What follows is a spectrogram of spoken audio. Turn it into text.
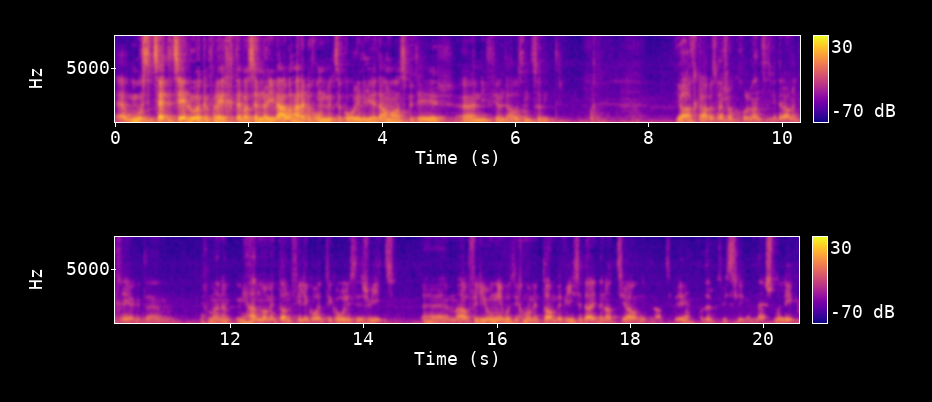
äh, man muss der ZT schauen, vielleicht eben, dass er neue Welle herbekommt mit so Goalinnen wie damals bei dir, äh, Nifi und alles und so weiter. Ja, ich glaube, es wäre schon cool, wenn sie es wieder ankriegen. Ähm, ich meine, wir haben momentan viele gute Goalies in der Schweiz. Ähm, auch viele Junge, die sich momentan beweisen, auch in der Nazi und in der Nazi B oder Swiss League und National League.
